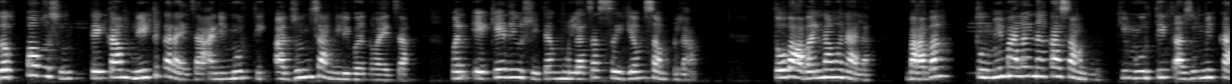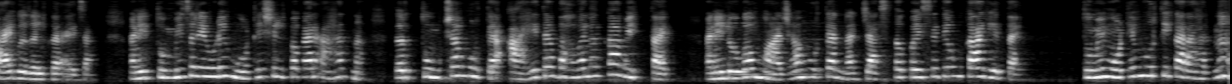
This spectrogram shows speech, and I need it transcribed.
गप्पा बसून ते काम नीट करायचा आणि मूर्ती अजून चांगली बनवायचा. पण एके दिवशी त्या मुलाचा संयम संपला. तो बाबांना म्हणाला बाबा तुम्ही मला नका सांगू की मूर्तीत अजून मी काय बदल करायचा. आणि तुम्ही जर एवढे मोठे शिल्पकार आहात ना तर तुमच्या मूर्त्या आहे त्या भावाला का विकताय? आणि लोक माझ्या मूर्त्यांना जास्त पैसे देऊन का घेताय? तुम्ही मोठे मूर्तिकार आहात ना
